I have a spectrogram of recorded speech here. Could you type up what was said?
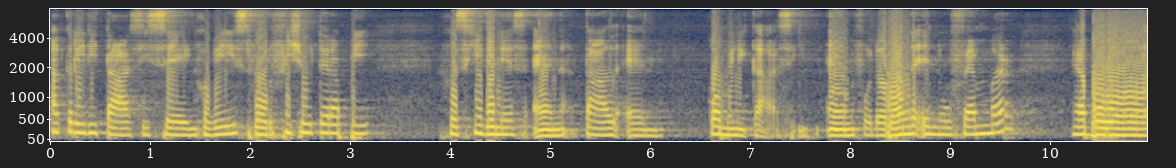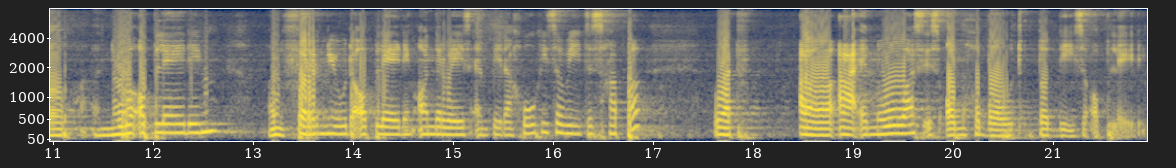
accreditaties zijn geweest voor fysiotherapie, geschiedenis en taal en communicatie. En voor de ronde in november hebben we een nieuwe opleiding, een vernieuwde opleiding onderwijs en pedagogische wetenschappen. Wat uh, ANO was, is omgebouwd tot deze opleiding.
